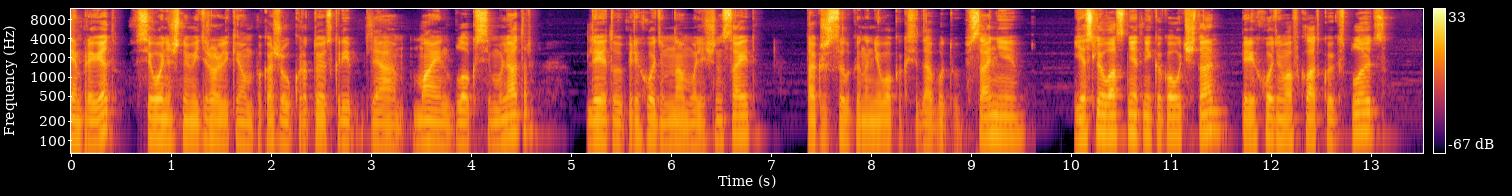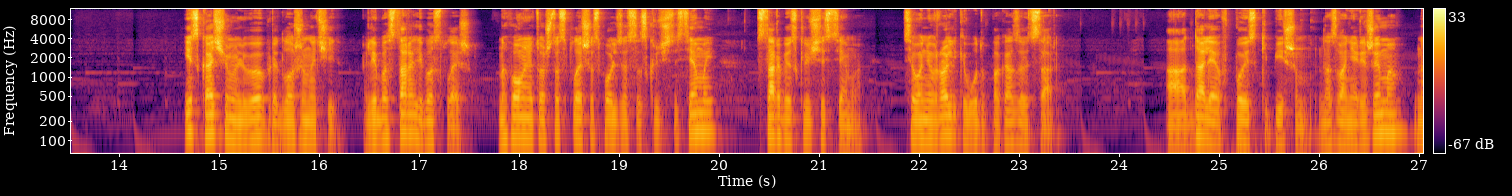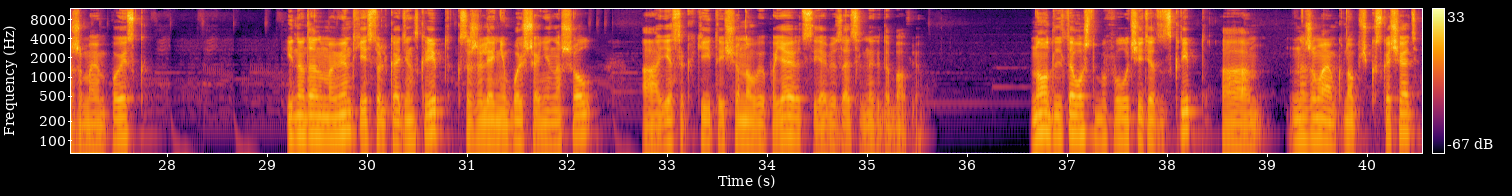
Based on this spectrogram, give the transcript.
Всем привет! В сегодняшнем видеоролике я вам покажу крутой скрипт для MindBlock Simulator. Для этого переходим на мой личный сайт. Также ссылка на него, как всегда, будет в описании. Если у вас нет никакого чита, переходим во вкладку Exploits и скачиваем любой предложенный чит. Либо Star, либо Splash. Напомню то, что Splash используется с ключ-системой, Star без ключ-системы. Сегодня в ролике буду показывать Star. А далее в поиске пишем название режима, нажимаем поиск. И на данный момент есть только один скрипт, к сожалению, больше я не нашел. А если какие-то еще новые появятся, я обязательно их добавлю. Но для того, чтобы получить этот скрипт, а, нажимаем кнопочку «Скачать».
